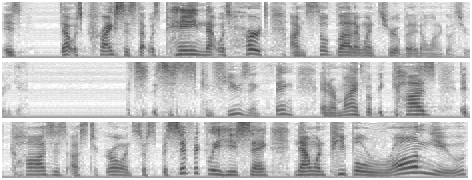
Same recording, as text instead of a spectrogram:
Is that was crisis, that was pain, that was hurt. I'm so glad I went through it, but I don't want to go through it again. It's, it's just this confusing thing in our minds, but because it causes us to grow. And so, specifically, he's saying, now when people wrong you,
